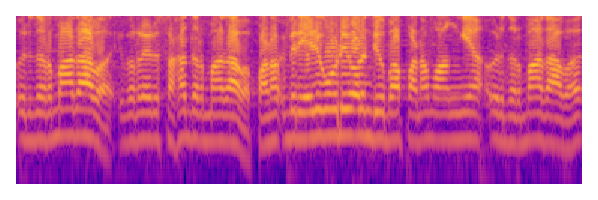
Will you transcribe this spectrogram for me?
ഒരു നിർമ്മാതാവ് ഇവരുടെ ഒരു സഹനിർമ്മാതാവ് പണം ഇവർ ഏഴ് കോടിയോളം രൂപ പണം വാങ്ങിയ ഒരു നിർമ്മാതാവ്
